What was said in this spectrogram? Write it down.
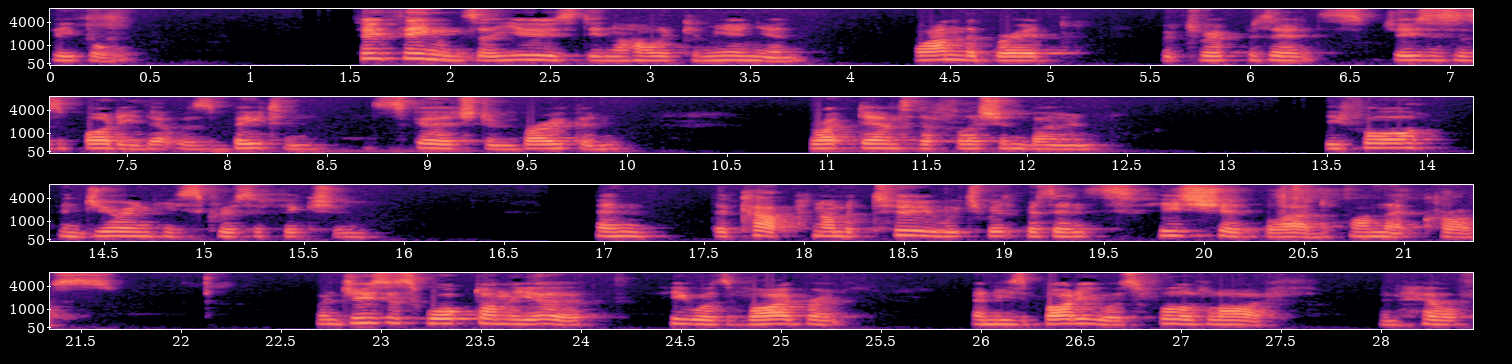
people. Two things are used in the Holy Communion. One, the bread, which represents Jesus' body that was beaten, scourged, and broken, right down to the flesh and bone, before and during his crucifixion. And the cup, number two, which represents his shed blood on that cross. When Jesus walked on the earth, he was vibrant and his body was full of life and health.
